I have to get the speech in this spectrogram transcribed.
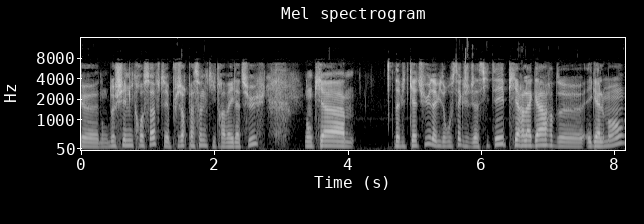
de chez Microsoft. Il y a plusieurs personnes qui travaillent là-dessus. Donc il y a David Catu David Rousset que j'ai déjà cité Pierre Lagarde également.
